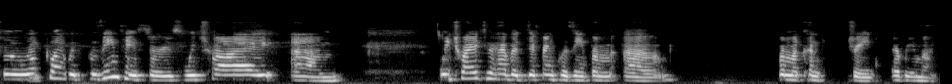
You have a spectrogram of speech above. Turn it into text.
So that's why with cuisine tasters, we try um, we try to have a different cuisine from um, from a country every month.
